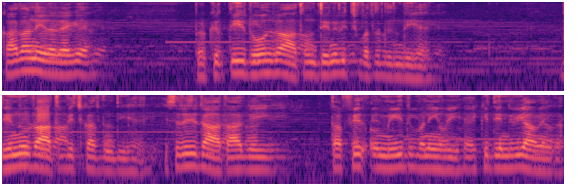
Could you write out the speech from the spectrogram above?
ਕਾਹਦਾ ਹਨੇਰਾ ਰਹਿ ਗਿਆ? ਪ੍ਰਕਿਰਤੀ ਰੋਜ਼ ਰਾਤ ਨੂੰ ਦਿਨ ਵਿੱਚ ਬਦਲ ਦਿੰਦੀ ਹੈ। ਦਿਨ ਨੂੰ ਰਾਤ ਵਿੱਚ ਕਰ ਦਿੰਦੀ ਹੈ। ਇਸ ਲਈ ਰਾਤ ਆ ਗਈ, ਤਾਂ ਫਿਰ ਉਮੀਦ ਬਣੀ ਹੋਈ ਹੈ ਕਿ ਦਿਨ ਵੀ ਆਵੇਗਾ।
